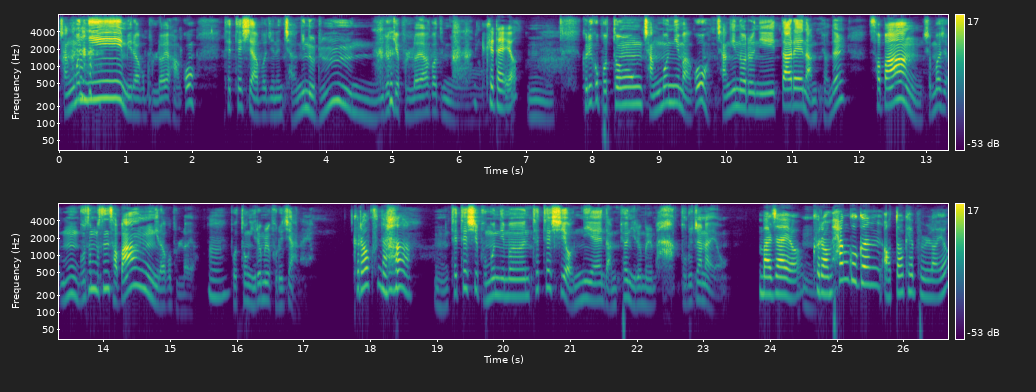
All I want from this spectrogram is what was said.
장모님이라고 불러야 하고, 태태 씨 아버지는 장인어른 이렇게 불러야 하거든요. 그래요? 음, 그리고 보통 장모님하고 장인어른이 딸의 남편을 서방, 정말, 음, 무슨 무슨 서방이라고 불러요. 음, 보통 이름을 부르지 않아요. 그렇구나. 음, 태태 씨 부모님은 태태 씨 언니의 남편 이름을 막 부르잖아요. 맞아요. 음. 그럼 한국은 어떻게 불러요?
